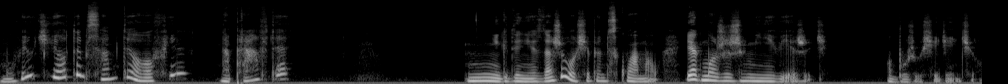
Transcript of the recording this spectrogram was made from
Mówił ci o tym sam Teofil? Naprawdę? Nigdy nie zdarzyło się, bym skłamał. Jak możesz mi nie wierzyć? Oburzył się dzięcioł.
